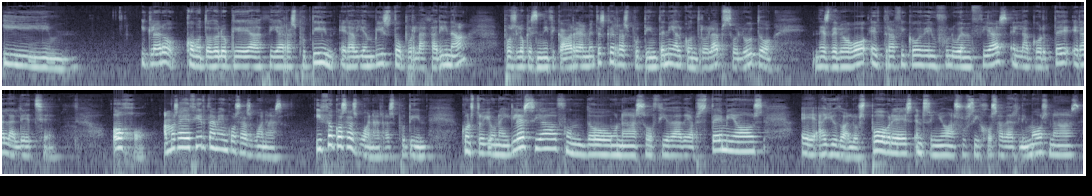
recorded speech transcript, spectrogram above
Y, y claro, como todo lo que hacía Rasputín era bien visto por la zarina, pues lo que significaba realmente es que Rasputín tenía el control absoluto desde luego, el tráfico de influencias en la corte era la leche. Ojo, vamos a decir también cosas buenas. Hizo cosas buenas Rasputín. Construyó una iglesia, fundó una sociedad de abstemios, eh, ayudó a los pobres, enseñó a sus hijos a dar limosnas.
